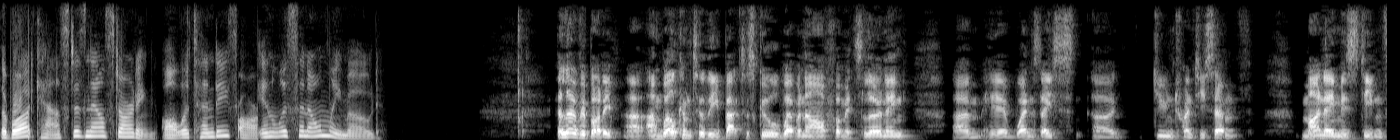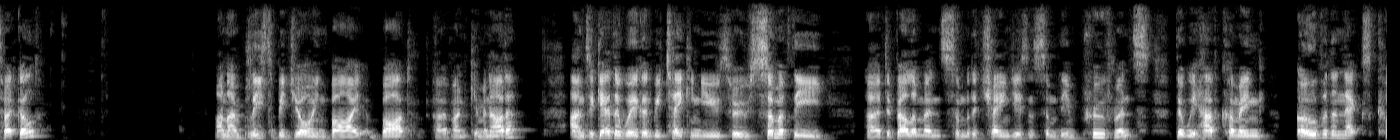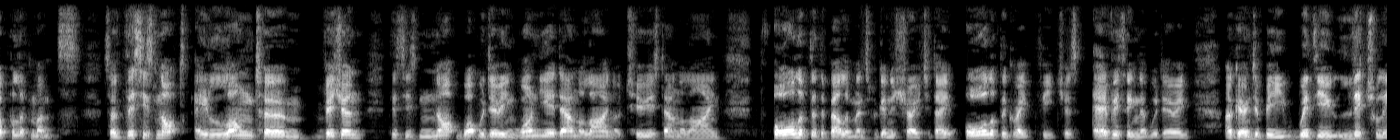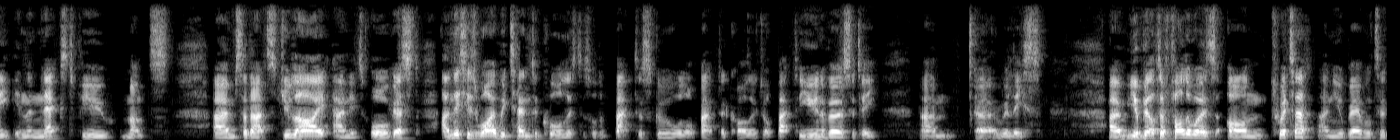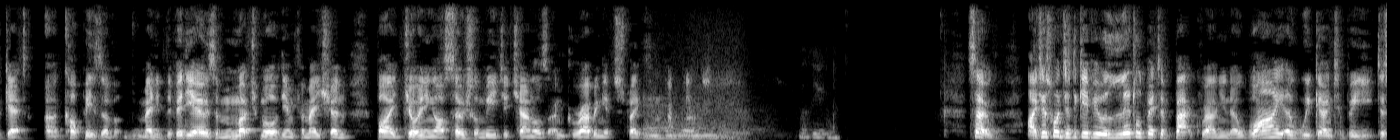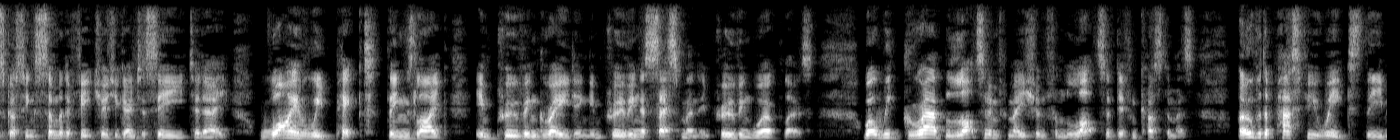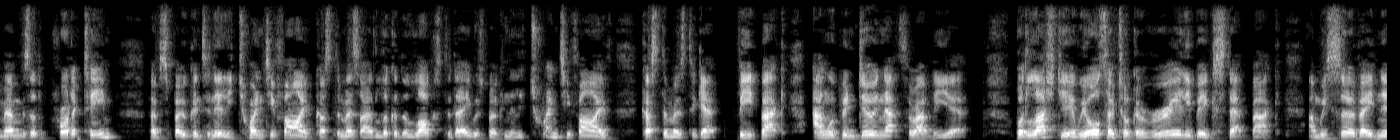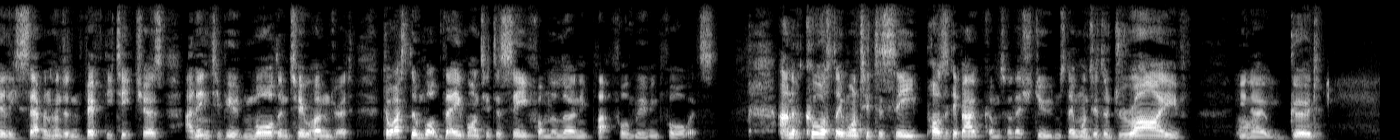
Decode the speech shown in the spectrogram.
The broadcast is now starting. All attendees are in listen-only mode. Hello, everybody, uh, and welcome to the Back to School webinar from itslearning um, here Wednesday, uh, June 27th. My name is Stephen Threadgold, and I'm pleased to be joined by Bart uh, van Kemenade, and together we're going to be taking you through some of the uh, developments, some of the changes, and some of the improvements that we have coming over the next couple of months. So this is not a long-term vision. This is not what we're doing one year down the line or two years down the line. All of the developments we're going to show you today, all of the great features, everything that we're doing are going to be with you literally in the next few months. Um, so that's July and it's August. And this is why we tend to call this the sort of back to school or back to college or back to university um, uh, release. Um, you'll be able to follow us on Twitter and you'll be able to get uh, copies of many of the videos and much more of the information by joining our social media channels and grabbing it straight from So I just wanted to give you a little bit of background. You know, why are we going to be discussing some of the features you're going to see today? Why have we picked things like improving grading, improving assessment, improving workflows? Well, we grab lots of information from lots of different customers. Over the past few weeks, the members of the product team have spoken to nearly 25 customers. I had a look at the logs today. We've spoken to nearly 25 customers to get feedback, and we've been doing that throughout the year. But last year, we also took a really big step back and we surveyed nearly 750 teachers and interviewed more than 200 to ask them what they wanted to see from the learning platform moving forwards. And of course, they wanted to see positive outcomes for their students. They wanted to drive, you know, good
